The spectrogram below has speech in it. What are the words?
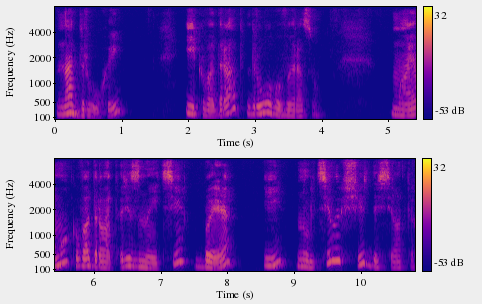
на другий і квадрат другого виразу. Маємо квадрат різниці b і 0,6.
